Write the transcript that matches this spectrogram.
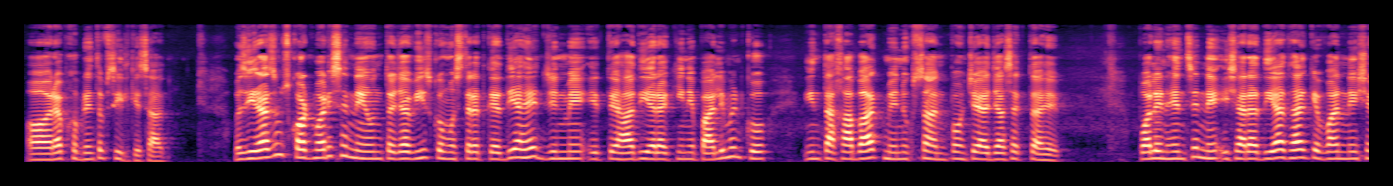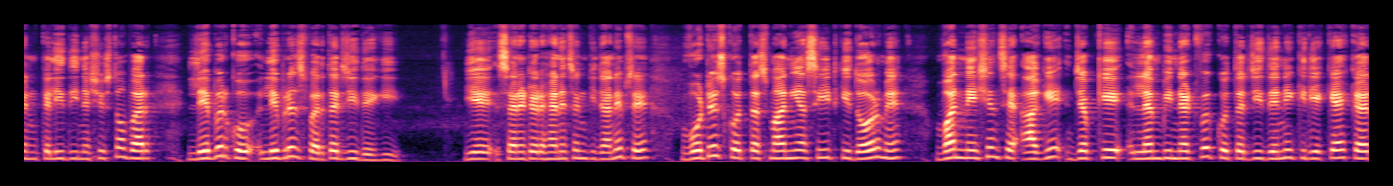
اور اب خبریں تفصیل کے ساتھ۔ وزیر اعظم اسکاٹ موریسن نے ان تجاویز کو مسترد کر دیا ہے، جن میں اتحادی اراکین پارلیمنٹ کو انتخابات میں نقصان پہنچایا جا سکتا ہے۔ پولن ہینسن نے اشارہ دیا تھا کہ ون نیشن کلیدی نشستوں پر لیبر کو لبرلز پر ترجیح دے گی۔ یہ سینیٹر ہینسن کی جانب سے ووٹرز کو تسمانیہ سیٹ کی دور میں ون نیشن سے آگے، جبکہ لیمبی نیٹ ورک کو ترجیح دینے کے لیے کہہ کر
